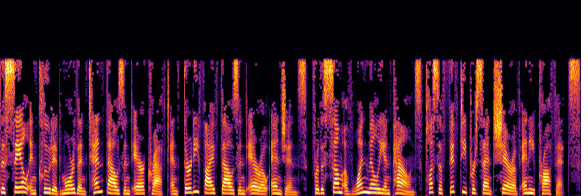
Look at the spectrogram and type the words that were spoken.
The sale included more than 10,000 aircraft and 35,000 aero engines, for the sum of £1 million plus a 50% share of any profits.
